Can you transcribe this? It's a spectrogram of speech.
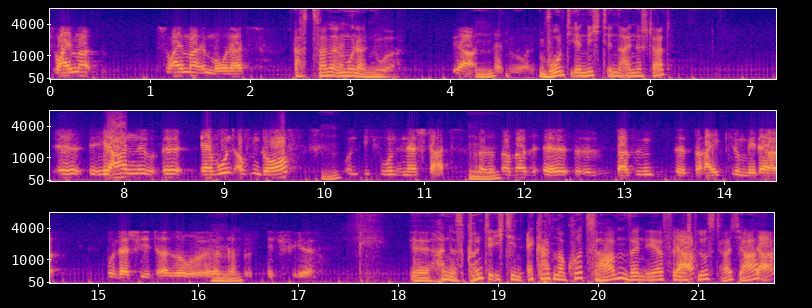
Zweimal, zweimal im Monat. Ach, zweimal im Monat nur. Ja, mhm. treffen wir uns. Wohnt ihr nicht in einer Stadt? Äh, ja, ne, äh, er wohnt auf dem Dorf mhm. und ich wohne in der Stadt. Mhm. Also, aber äh, da sind äh, drei Kilometer Unterschied, also äh, mhm. das ist nicht viel. Äh, Hannes, könnte ich den Eckart mal kurz haben, wenn er vielleicht ja? Lust hat? Ja? Ja.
